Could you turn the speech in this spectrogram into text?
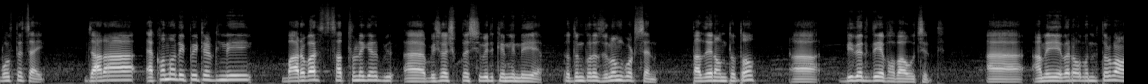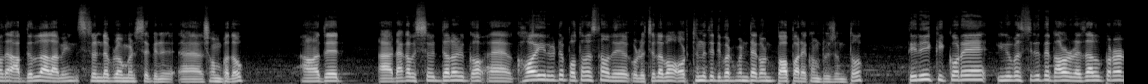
বলতে চাই যারা এখনও রিপিটেডলি বারবার ছাত্রলীগের বি- আহ, বিষয় সুবিধা শিবিরকে নিয়ে নতুন করে জুলুম করছেন তাদের অন্তত বিবেক দিয়ে ভাবা উচিত। আমি এবার অনুরোধ করব আমাদের আবদুল্লাহ আলমিন স্টুডেন্ট ডেভেলপমেন্ট সম্পাদক। আমাদের ঢাকা বিশ্ববিদ্যালয়ের গ- আহ, খ ইউনিটে প্রথম স্থান অধিকার করেছিল এবং অর্থনীতি ডিপার্টমেন্টে এখন টপার এখন পর্যন্ত। তিনি কি করে ইউনিভার্সিটিতে ভালো রেজাল্ট করার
